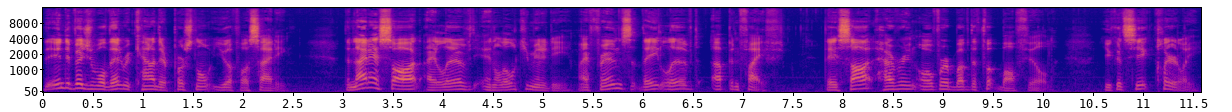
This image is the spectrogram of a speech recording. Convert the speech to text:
The individual then recounted their personal UFO sighting. The night I saw it, I lived in a little community. My friends, they lived up in Fyffe. They saw it hovering over above the football field. You could see it clearly.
